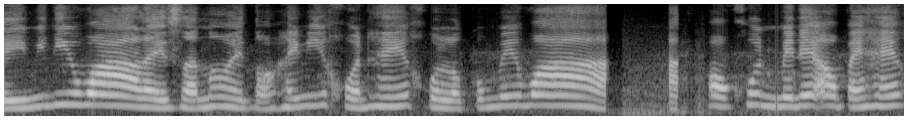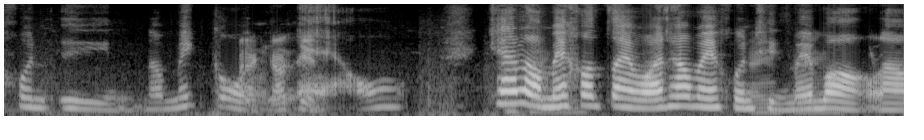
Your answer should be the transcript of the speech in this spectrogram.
ย ไม่ได้ว่าอะไรซะหน่อยต่อให้มีคนให้คนเราก็ไม่ว่าเพราะคุณไม่ได้เอาไปให้คนอื่น เราไม่โกรธอยู่แล้ว แค่เราไม่เข้าใจว่าทำไมคนถึงไม่บอกเรา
